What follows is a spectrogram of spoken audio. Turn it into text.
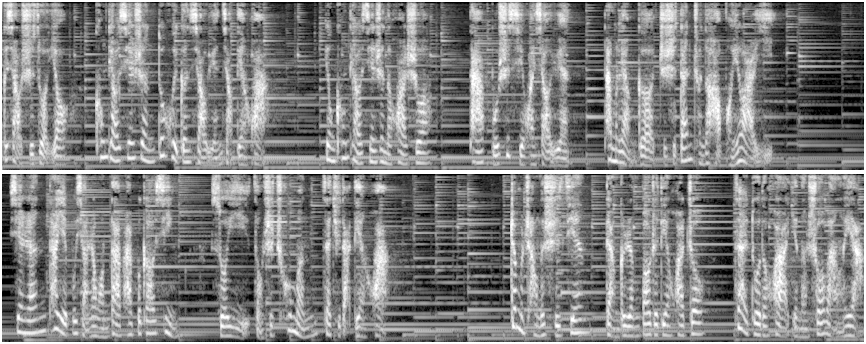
个小时左右，空调先生都会跟小圆讲电话。用空调先生的话说，他不是喜欢小圆。他们两个只是单纯的好朋友而已。显然，他也不想让王大趴不高兴，所以总是出门再去打电话。这么长的时间，两个人煲着电话粥，再多的话也能说完了呀。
